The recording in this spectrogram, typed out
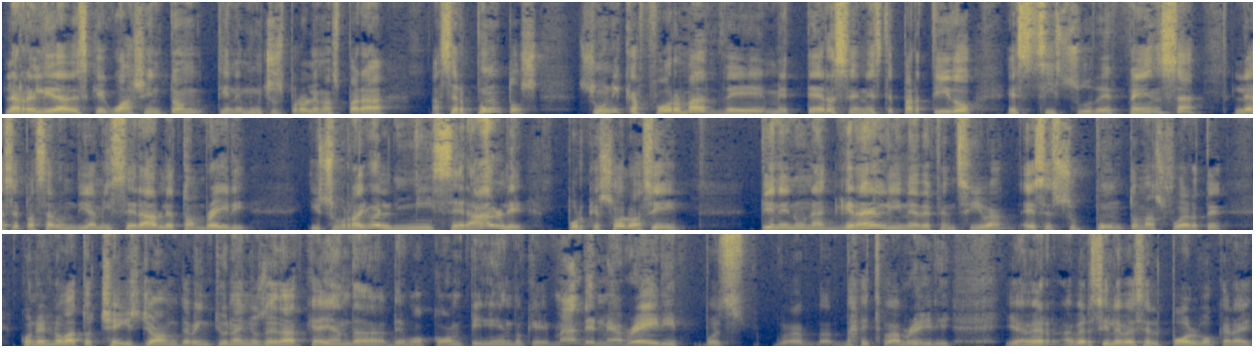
La realidad es que Washington tiene muchos problemas para hacer puntos. Su única forma de meterse en este partido es si su defensa le hace pasar un día miserable a Tom Brady. Y subrayo el miserable, porque solo así tienen una gran línea defensiva, ese es su punto más fuerte, con el novato Chase Young, de 21 años de edad, que ahí anda de bocón pidiendo que mándenme a Brady, pues ahí te va Brady, y a ver, a ver si le ves el polvo, caray.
